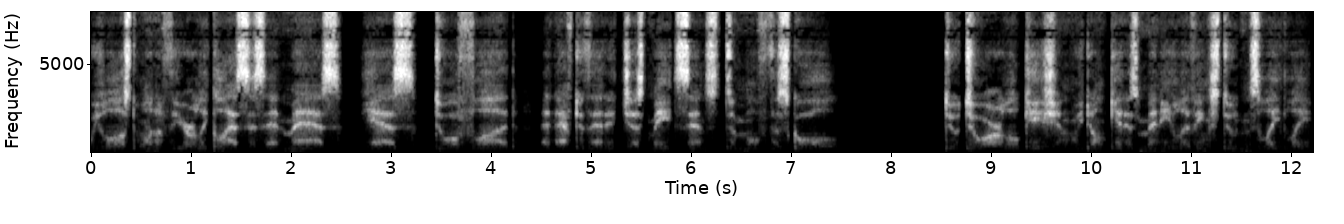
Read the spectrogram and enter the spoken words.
We lost one of the early classes en masse, yes, to a flood, and after that it just made sense to move the school. Due to our location, we don't get as many living students lately,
